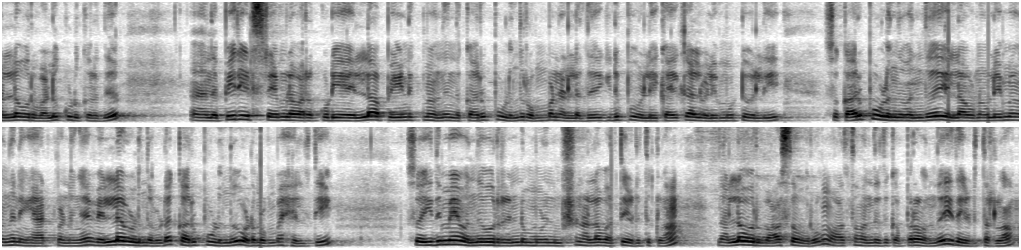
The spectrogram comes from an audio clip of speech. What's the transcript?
நல்ல ஒரு வலு கொடுக்கறது. அந்த இந்த பீரியட்ஸ் டைமில் வரக்கூடிய எல்லா பெயினுக்குமே வந்து இந்த கருப்பு உளுந்து ரொம்ப நல்லது. இடுப்பு வலி கை கால் வலி மூட்டு வலி. ஸோ கருப்பு உளுந்து வந்து எல்லா உணவுலையுமே வந்து நீங்கள் ஆட் பண்ணுங்கள் வெள்ளை உளுந்தை விட கருப்பு உளுந்து உடம்பு ரொம்ப ஹெல்த்தி ஸோ இதுவுமே வந்து ஒரு ரெண்டு மூணு நிமிஷம் நல்லா வறுத்து எடுத்துக்கலாம். நல்ல ஒரு வாசம் வரும். வாசம் வந்ததுக்கப்புறம் வந்து இதை எடுத்துடலாம்.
